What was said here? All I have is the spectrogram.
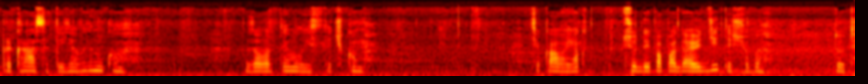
прикрасити ялинку золотим листочком. Цікаво, як сюди попадають діти, щоб тут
